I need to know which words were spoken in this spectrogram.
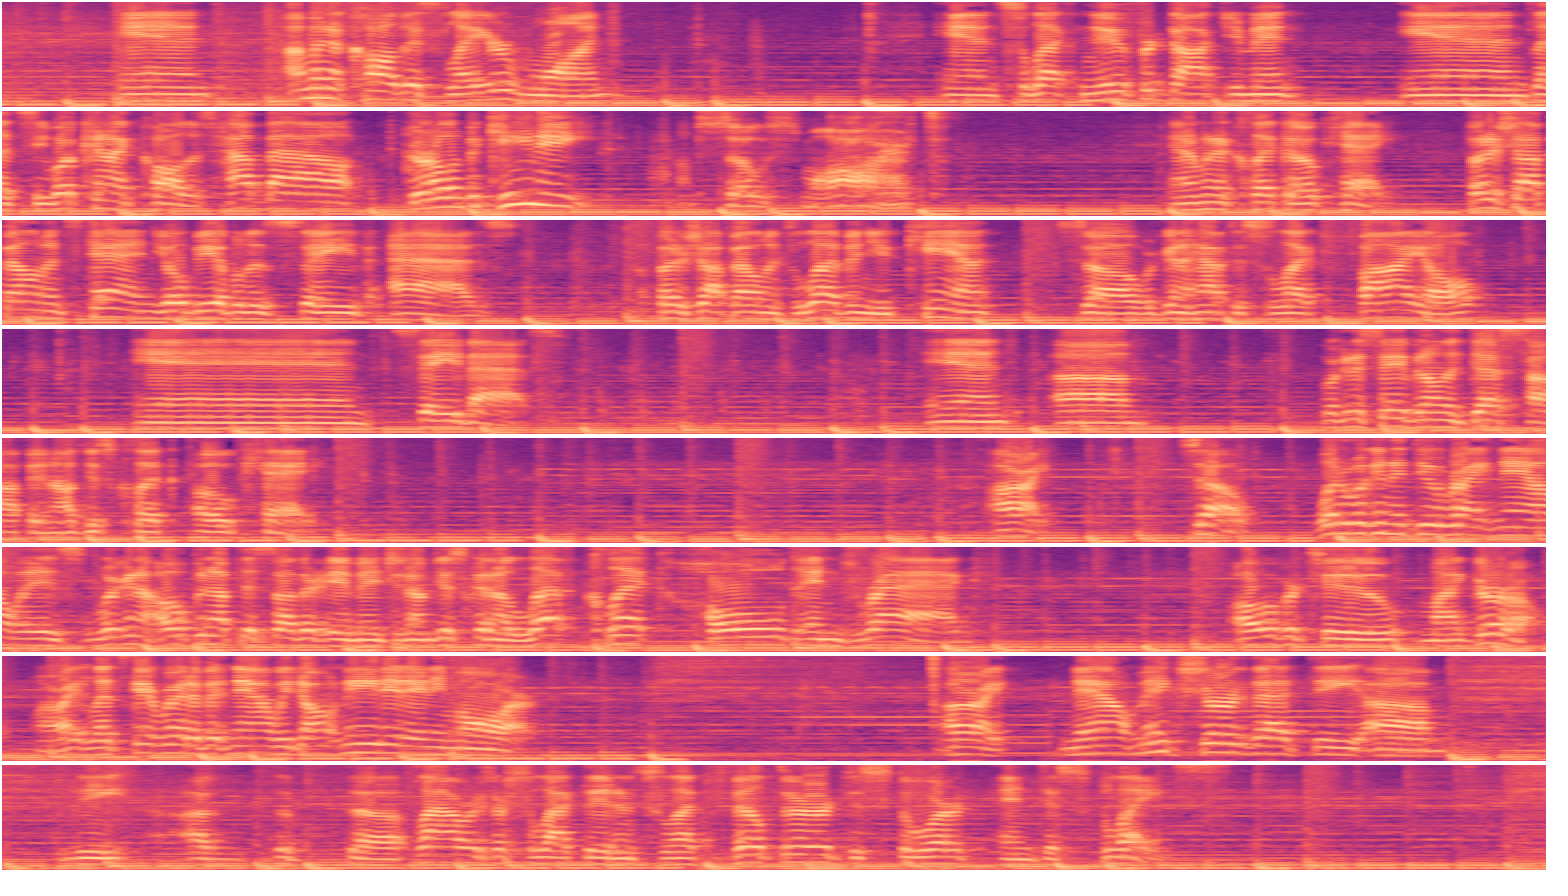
and I'm gonna call this layer 1, and select new for document. And let's see what can I call this? How about girl in bikini? I'm so smart. And I'm gonna click OK. Photoshop Elements 10 you'll be able to save as. Photoshop Elements 11 you can't. So we're gonna have to select file and save as. And um, we're gonna save it on the desktop and I'll just click OK Alright, so what we're going to do right now is we're going to open up this other image and I'm just going to left click, hold, and drag over to my girl. Alright, let's get rid of it now. We don't need it anymore. Alright, now make sure that the, um, the, uh, the, the flowers are selected and select filter, distort, and displace.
